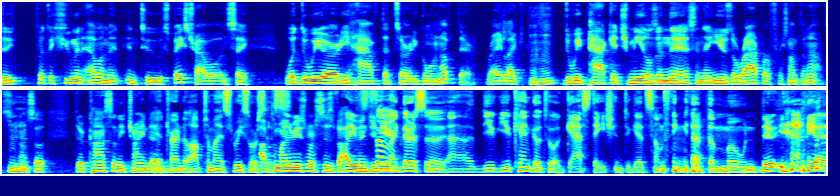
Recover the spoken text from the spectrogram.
to put the human element into space travel and say what do we already have that's already going up there right like Mm-hmm. do we package meals in this and then use the wrapper for something else you know so they're constantly trying to They're trying to optimize resources. optimize resources value It's engineer not like there's a uh, you you can't go to a gas station to get something at the moon. There, yeah, yeah.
